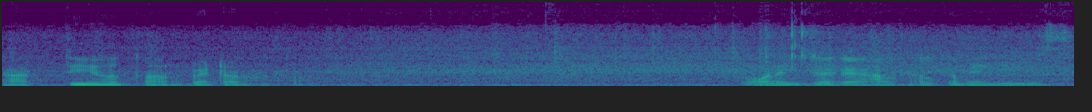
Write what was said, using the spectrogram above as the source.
কাটতেই হতো, আর বেটার হতো। অনেক জায়গায় হালকা হালকা ভেঙে গেছে।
